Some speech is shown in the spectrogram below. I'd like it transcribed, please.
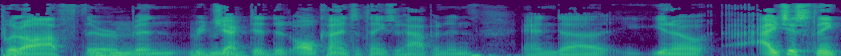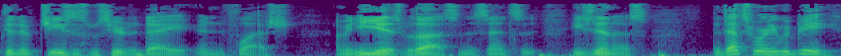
put off, they're been rejected, that all kinds of things have happened. And, and, uh, you know, I just think that if Jesus was here today in the flesh, I mean, he is with us in the sense that he's in us, that that's where he would be,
